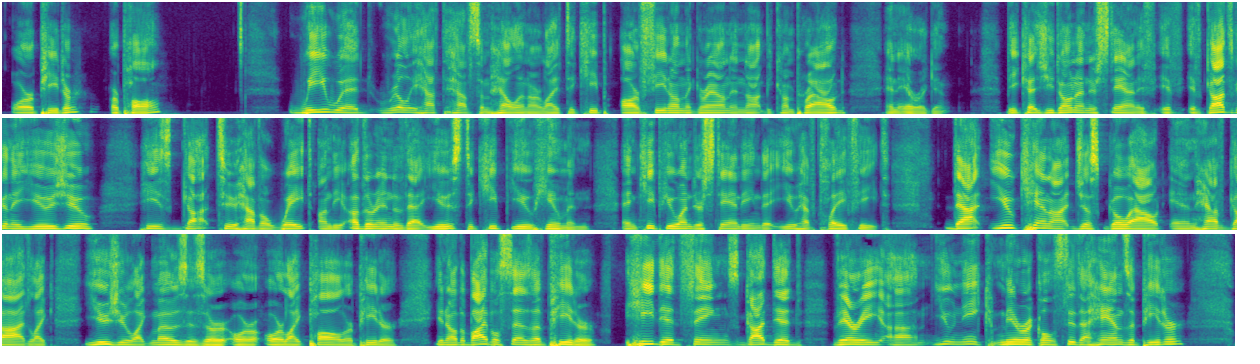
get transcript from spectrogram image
or Peter or Paul, we would really have to have some hell in our life to keep our feet on the ground and not become proud and arrogant because you don't understand if if if God's going to use you he's got to have a weight on the other end of that use to keep you human and keep you understanding that you have clay feet that you cannot just go out and have God like use you like Moses or or or like Paul or Peter. You know, the Bible says of Peter, he did things. God did very um, unique miracles through the hands of Peter.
